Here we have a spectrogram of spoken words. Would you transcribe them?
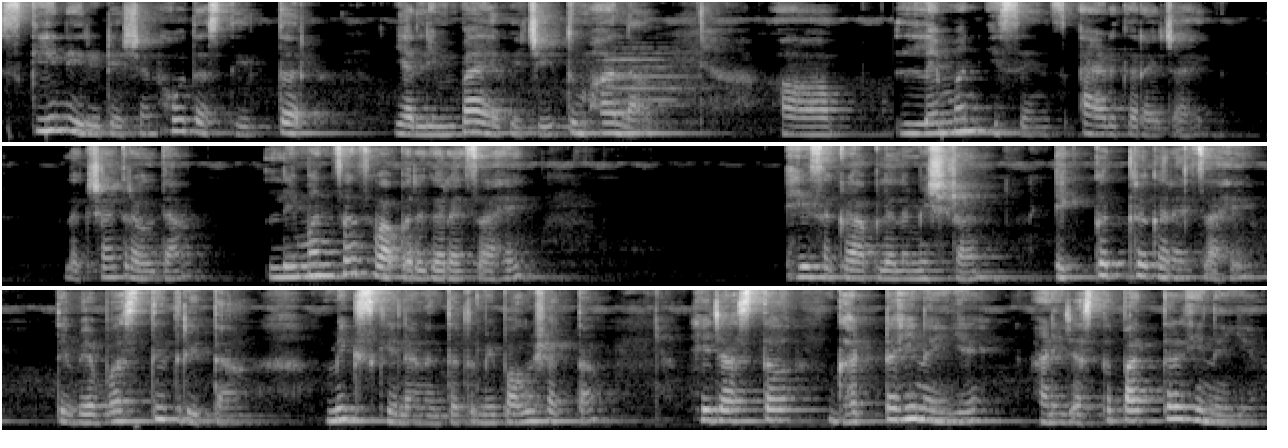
स्किन इरिटेशन होत असतील तर या लिंबाऐवजी तुम्हाला लेमन इसेन्स ॲड करायचे आहेत. लक्षात राहू द्या लेमनचाच वापर करायचा आहे. हे सगळं आपल्याला मिश्रण एकत्र करायचं आहे. ते व्यवस्थितरित्या मिक्स केल्यानंतर तुम्ही पाहू शकता. हे जास्त घट्टही नाही आहे आणि जास्त पातळही नाही आहे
